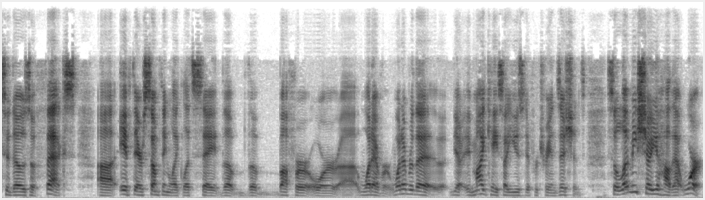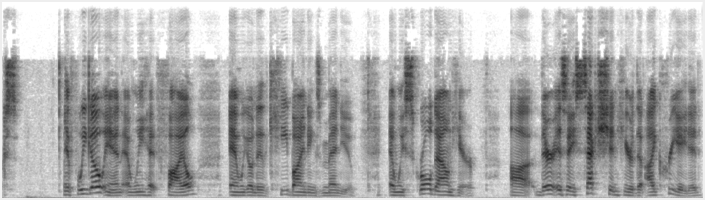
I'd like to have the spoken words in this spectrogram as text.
to those effects uh, if there's something like let's say the the buffer or uh, whatever whatever the you know, in my case I used it for transitions so let me show you how that works if we go in and we hit file and we go into the key bindings menu and we scroll down here, uh, there is a section here that I created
